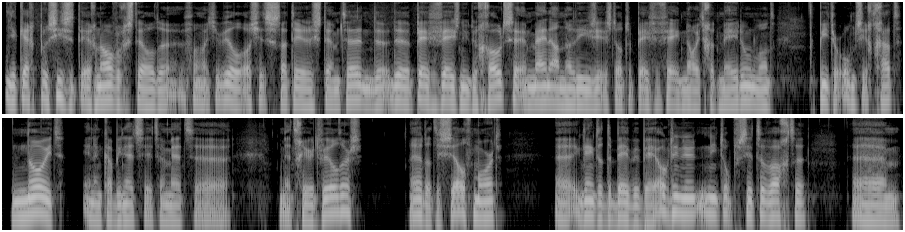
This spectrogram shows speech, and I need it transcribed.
je krijgt precies het tegenovergestelde van wat je wil als je het strategisch stemt. Hè. De, de PVV is nu de grootste en mijn analyse is dat de PVV nooit gaat meedoen. Want Pieter Omzicht gaat nooit in een kabinet zitten met, uh, met Geert Wilders. dat is zelfmoord. Uh, ik denk dat de BBB ook niet, niet op zit te wachten. Um,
